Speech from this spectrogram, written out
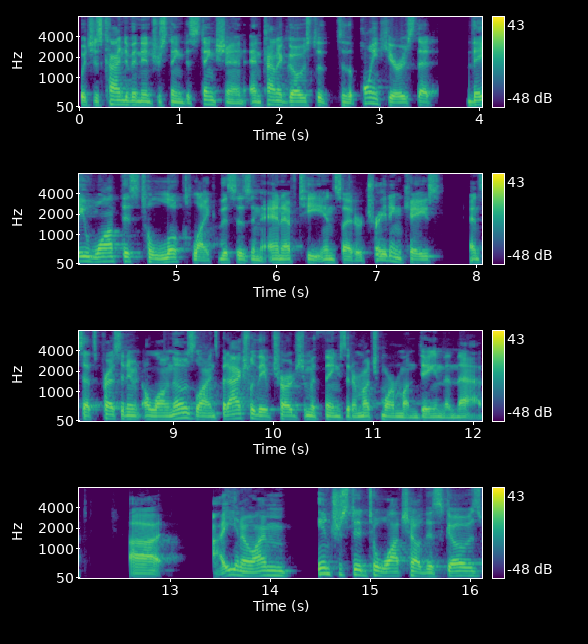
which is kind of an interesting distinction and kind of goes to, to the point here is that they want this to look like this is an NFT insider trading case and sets precedent along those lines. But actually, they've charged him with things that are much more mundane than that. Uh, I, you know, I'm interested to watch how this goes,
